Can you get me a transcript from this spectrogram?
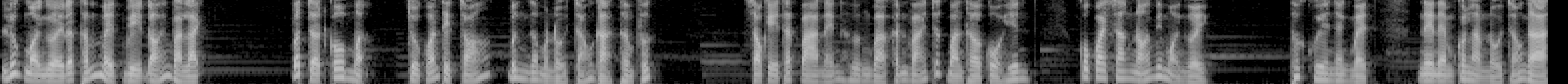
Lúc mọi người đã thấm mệt vì đói và lạnh. Bất chợt cô Mận, chủ quán thịt chó, bưng ra một nồi cháo gà thơm phức. Sau khi thép ba nén hương và khấn vái trước bàn thờ của Hiên, cô quay sang nói với mọi người. Thức khuya nhanh mệt, nên em có làm nồi cháo gà.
